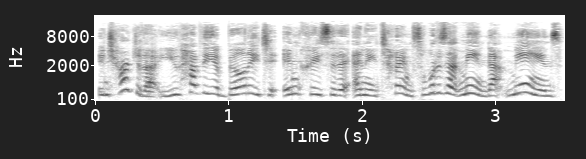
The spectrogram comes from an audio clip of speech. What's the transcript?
in charge of that. You have the ability to increase it at any time. So, what does that mean? That means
